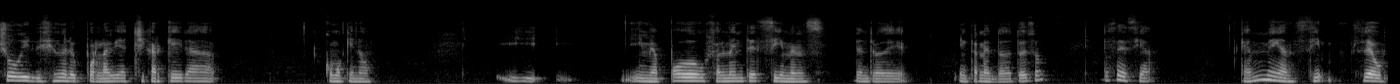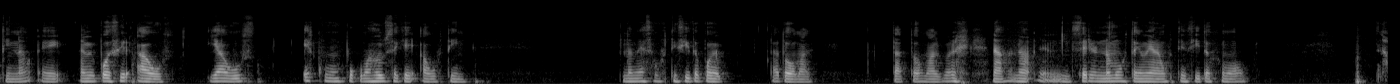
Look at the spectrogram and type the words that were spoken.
Yo ir diciéndole por la vida chica arquera, como que no. Y, y mi apodo usualmente Siemens dentro de internet, todo eso. Entonces decía que a mí me digan, yo soy Agustín, ¿no? Eh, a mí me puedo decir Agus. Y Agus es como un poco más dulce que Agustín. No me das Agustincito porque está todo mal. Está todo mal. No, no, en serio no me gusta que me digan Agustincito. Es como... No,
